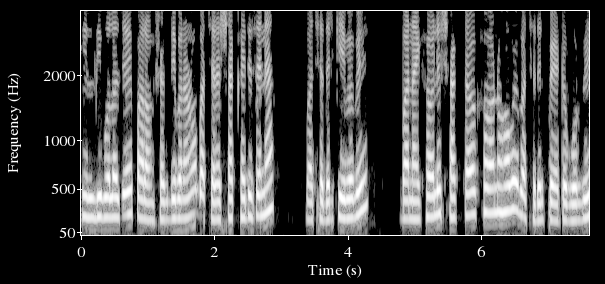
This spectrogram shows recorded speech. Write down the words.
হেলদি বলা যায়, পালং শাক দিয়ে বানানো, বাচ্চারা শাক খাইতে চায় না, বাচ্চাদেরকে এভাবে বানাই খাওয়ালে শাকটাও খাওয়ানো হবে, বাচ্চাদের পেটও ভরবে।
